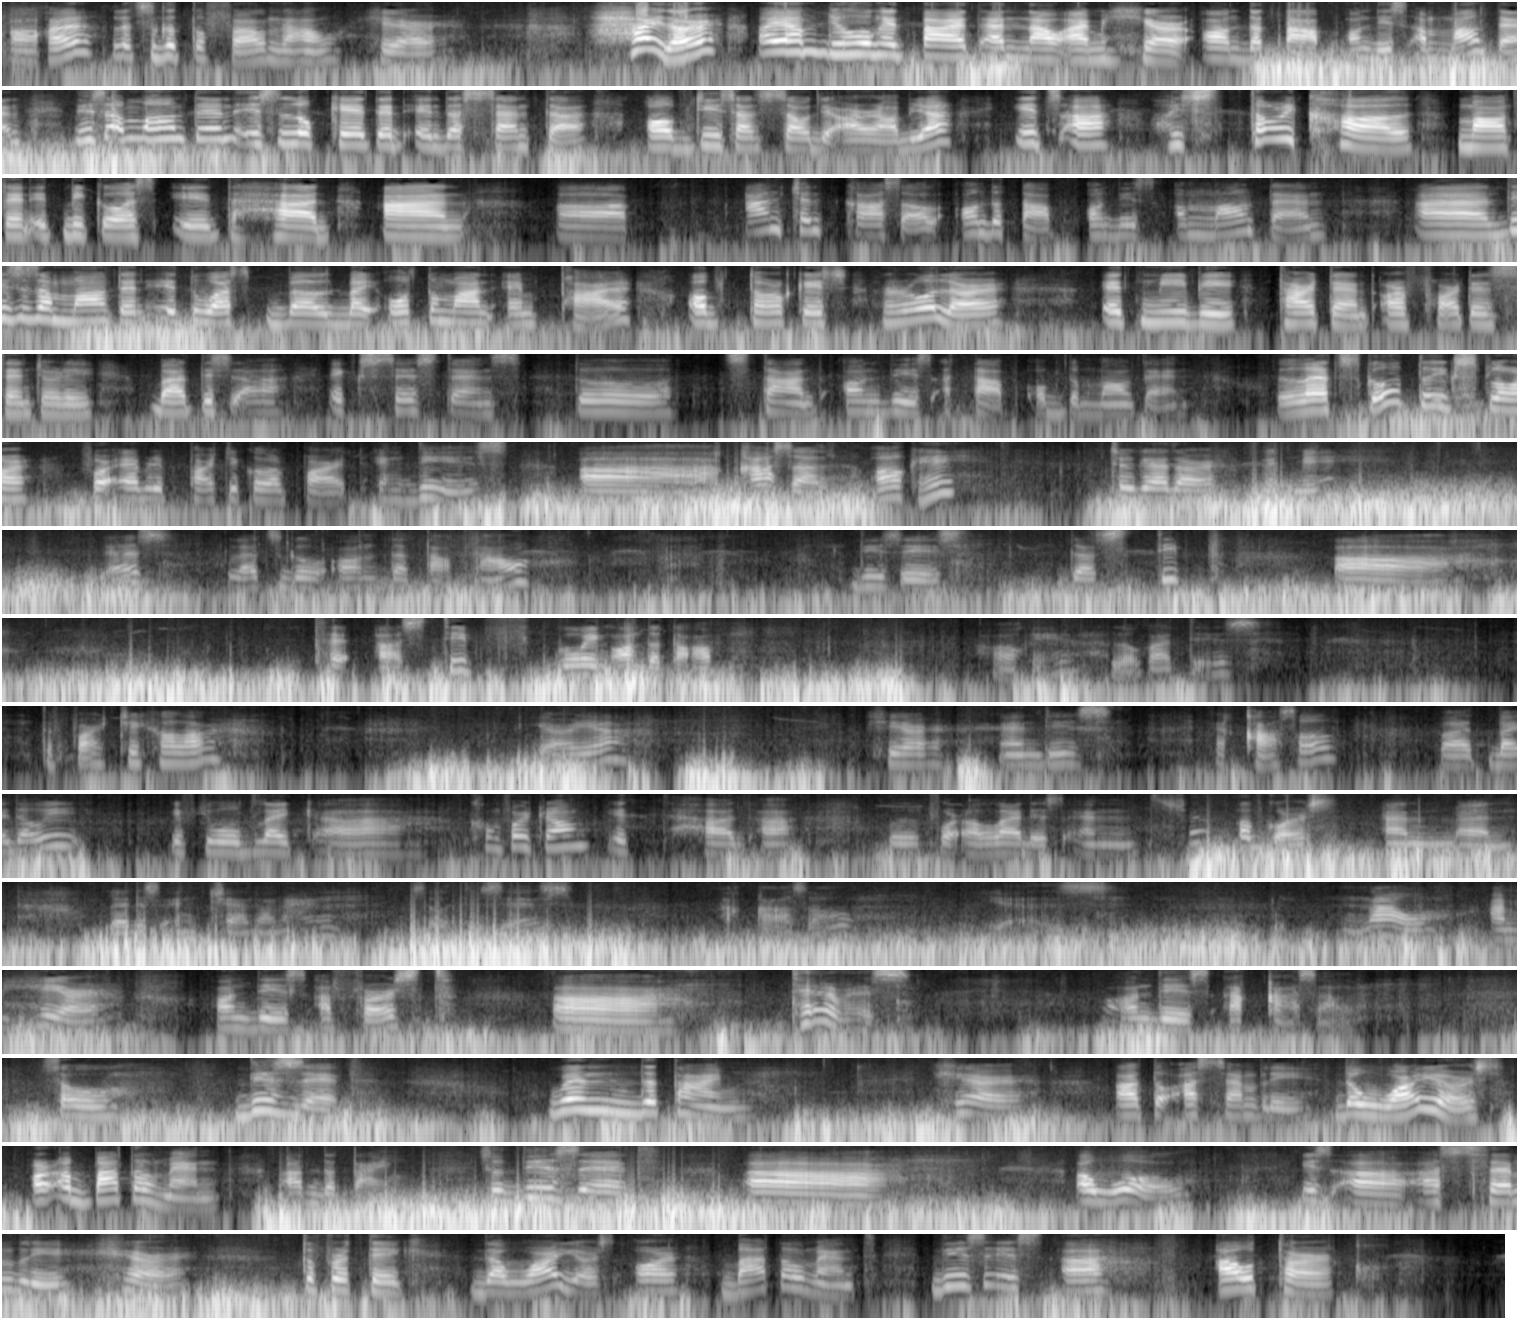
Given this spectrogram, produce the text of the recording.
Okay, let's go to film now here. Hi there, I am Juhungit Pat and now I'm here on the top on this mountain. This mountain is located in the center of Jizan, Saudi Arabia. It's a historical mountain it because it had an uh, ancient castle on the top on this mountain. And this is a mountain it was built by Ottoman Empire of Turkish ruler it may be 13th or 14th century but this uh, existence to stand on this uh, top of the mountain. Let's go to explore for every particular part in this uh, castle. Okay together with me. Yes let's go on the top now. This is the steep uh, uh, steep going on the top okay look at this. The particular area here and this a castle. But by the way if you would like a comfort room it had a for a ladies and of course and men ladies and gentlemen so this is a castle yes. Now i'm here on this uh, first uh, terrace on this uh, castle so this is it. When the time here uh, to assembly the warriors or a battleman at the time. So this is uh, a wall is a assembly here to protect the warriors or battlement this is a outer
